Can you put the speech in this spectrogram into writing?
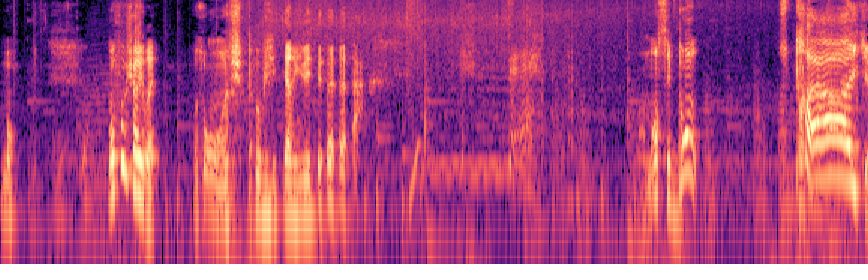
Bon. M'en fous, j'y arriverai. De toute façon, je suis pas obligé d'y arriver. Normalement, c'est bon Strike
